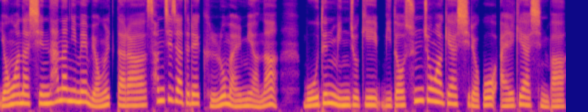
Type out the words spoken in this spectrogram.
영원하신 하나님의 명을 따라 선지자들의 글로 말미암아 모든 민족이 믿어 순종하게 하시려고 알게 하신 바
